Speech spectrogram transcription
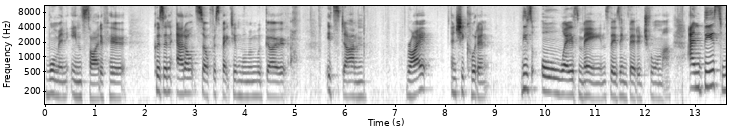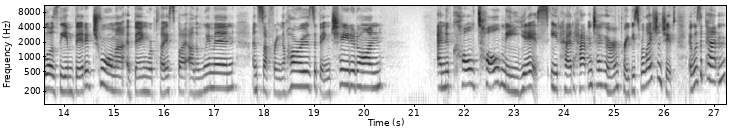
woman inside of her. Because an adult self-respecting woman would go oh, it's done right? And she couldn't. This always means there's embedded trauma. And this was the embedded trauma of being replaced by other women and suffering the horrors of being cheated on and Nicole told me, yes, it had happened to her in previous relationships. It was a pattern,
